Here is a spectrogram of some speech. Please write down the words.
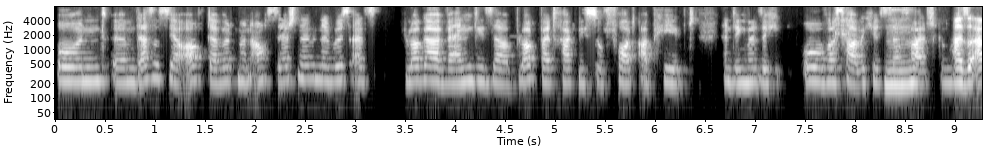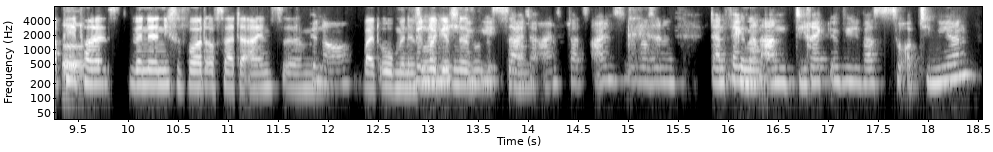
und ähm, das ist ja auch, da wird man auch sehr schnell nervös als Blogger, wenn dieser Blogbeitrag nicht sofort abhebt. Dann denkt man sich, oh, was habe ich jetzt da mhm. falsch gemacht? Also abhebt ja. heißt, wenn er nicht sofort auf Seite 1 ähm, genau. weit oben in den Suchergebnissen ist. Seite 1, Platz 1 oder so, dann fängt genau. man an, direkt irgendwie was zu optimieren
